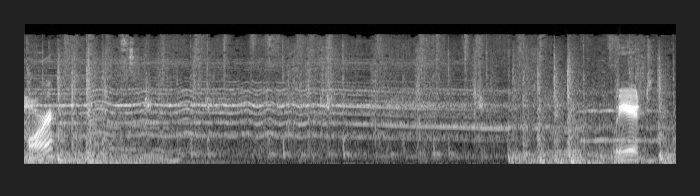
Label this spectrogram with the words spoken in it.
More? Weird.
